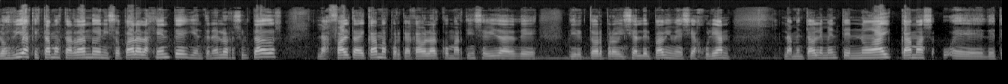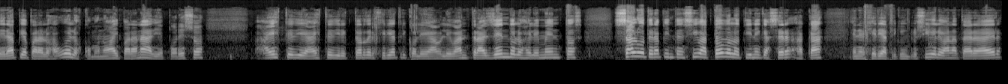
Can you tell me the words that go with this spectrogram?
los días que estamos tardando en hisopar a la gente y en tener los resultados, la falta de camas, porque acabo de hablar con Martín Sevilla, de, director provincial del PAMI, y me decía, Julián, lamentablemente no hay camas eh, de terapia para los abuelos, como no hay para nadie. Por eso a este, a este director del geriátrico le, le van trayendo los elementos, salvo terapia intensiva, todo lo tiene que hacer acá en el geriátrico. Inclusive le van a traer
